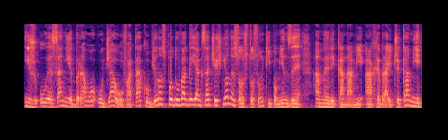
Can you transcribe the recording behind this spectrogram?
iż USA nie brało udziału w ataku, biorąc pod uwagę, jak zacieśnione są stosunki pomiędzy Amerykanami a Hebrajczykami.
